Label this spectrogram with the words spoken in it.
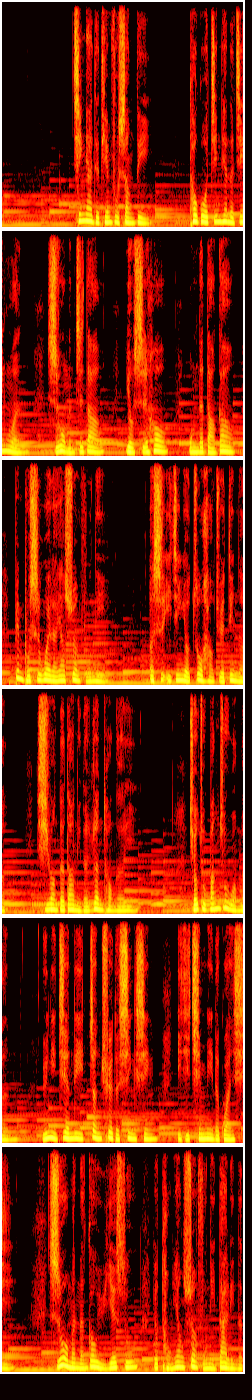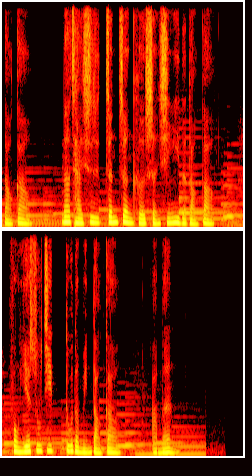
亲爱的天父上帝。透过今天的经文，使我们知道，有时候我们的祷告并不是为了要顺服你，而是已经有做好决定了，希望得到你的认同而已。求主帮助我们与你建立正确的信心以及亲密的关系，使我们能够与耶稣有同样顺服你带领的祷告，那才是真正合神心意的祷告。奉耶稣基督的名祷告，阿门。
